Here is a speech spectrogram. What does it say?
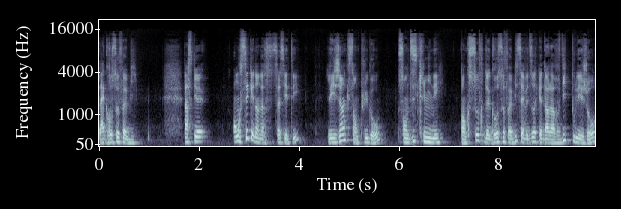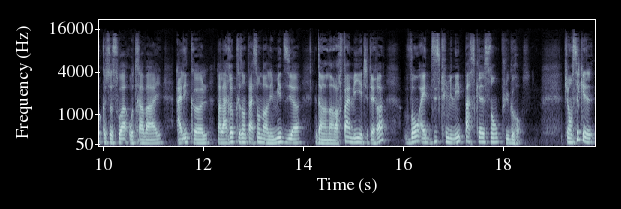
la grossophobie. Parce que on sait que dans notre société, les gens qui sont plus gros sont discriminés. Donc, souffrent de grossophobie, ça veut dire que dans leur vie de tous les jours, que ce soit au travail, à l'école, dans la représentation dans les médias, dans, dans leur famille, etc., vont être discriminés parce qu'elles sont plus grosses. Puis on sait que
